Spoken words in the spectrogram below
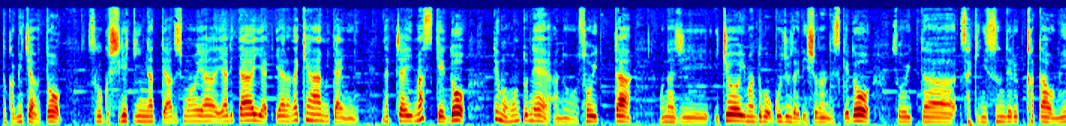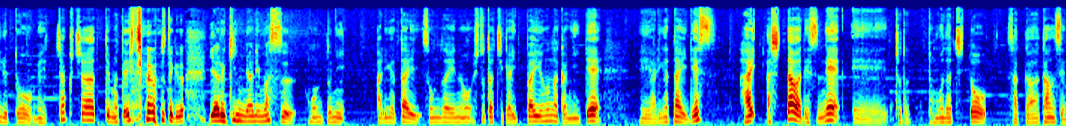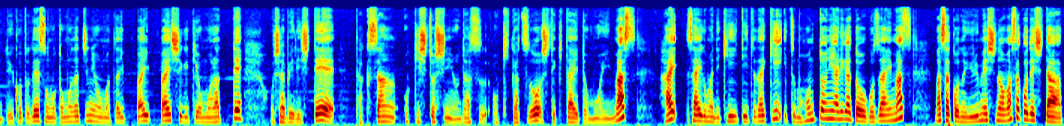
とか見ちゃうとすごく刺激になって私もやりたいやらなきゃみたいになっちゃいますけどでも本当ねあのそういった同じ一応今のところ50代で一緒なんですけどそういった先に住んでる方を見るとめちゃくちゃってまた言っちゃいましたけどやる気になります。本当に。ありがたい。存在の人たちがいっぱい世の中にいて、えー、ありがたいです。はい。明日はですね、えー、ちょっと友達とサッカー観戦ということでその友達にもまたいっぱいいっぱい刺激をもらっておしゃべりしてたくさんオキシトシンを出すオキ活をしていきたいと思います。はい、最後まで聞いていただきいつも本当にありがとうございます。雅子のゆるめしの雅子でした。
